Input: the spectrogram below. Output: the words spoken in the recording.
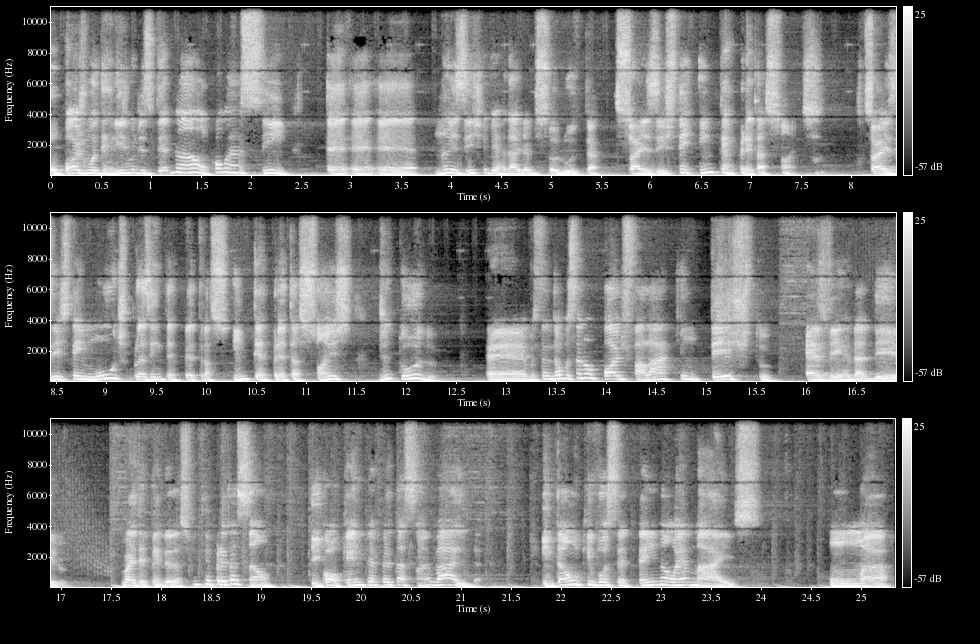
O pós-modernismo dizia: não, como assim? É, é, é, não existe verdade absoluta, só existem interpretações. Só existem múltiplas interpreta interpretações de tudo. É, você, então você não pode falar que um texto é verdadeiro. Vai depender da sua interpretação. E qualquer interpretação é válida. Então o que você tem não é mais uma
